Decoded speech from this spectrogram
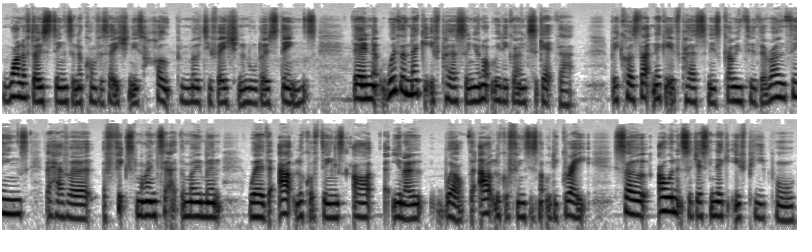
one of those things in a conversation is hope and motivation and all those things then with a negative person, you're not really going to get that because that negative person is going through their own things. They have a, a fixed mindset at the moment where the outlook of things are, you know, well, the outlook of things is not really great. So I wouldn't suggest negative people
